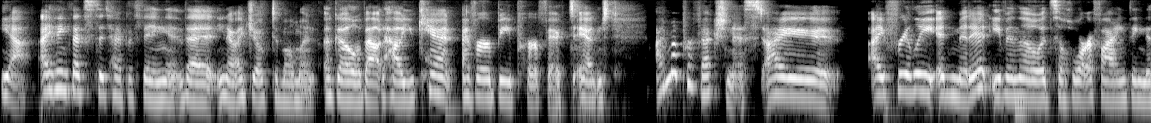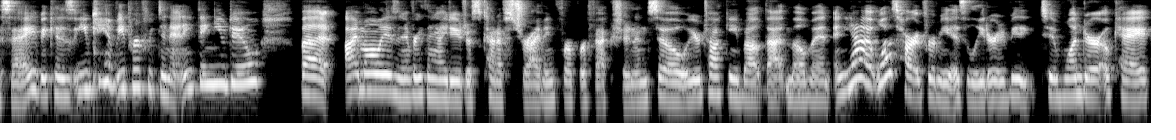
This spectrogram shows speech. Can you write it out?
Yeah, I think that's the type of thing that, you know, I joked a moment ago about how you can't ever be perfect and I'm a perfectionist. I I freely admit it even though it's a horrifying thing to say because you can't be perfect in anything you do, but I'm always in everything I do just kind of striving for perfection. And so you're talking about that moment and yeah, it was hard for me as a leader to be to wonder, okay,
